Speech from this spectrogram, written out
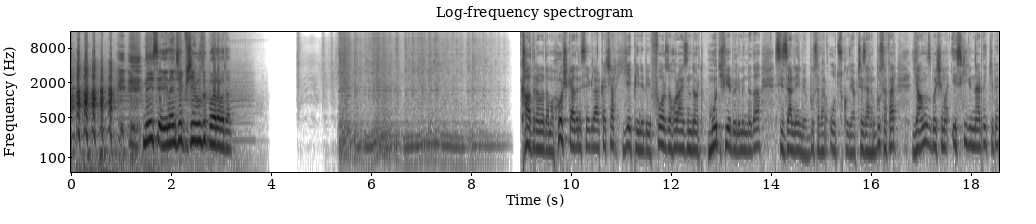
Neyse eğlenecek bir şey bulduk bu arabadan. Kadran Adam'a hoş geldiniz sevgili arkadaşlar. Yepyeni bir Forza Horizon 4 modifiye bölümünde de sizlerleyim ve bu sefer old school yapacağız. Yani bu sefer yalnız başıma eski günlerdeki gibi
